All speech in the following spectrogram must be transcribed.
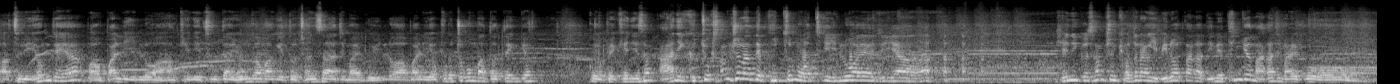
아 둘이 형제야? 어 빨리 일로 와. 괜히 둘 다 용감하게 또 전사하지 말고 일로 와. 빨리 옆으로 조금만 더 당겨. 그 옆에 괜히 삼 아니 그쪽 삼촌한테 붙으면 어떻게 일로 와야지 야. 괜히 그 삼촌 겨드랑이 밀었다가 니네 튕겨 나가지 말고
